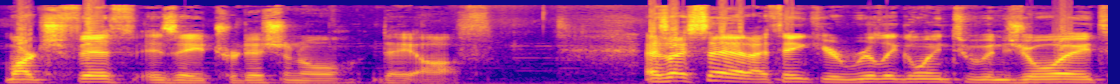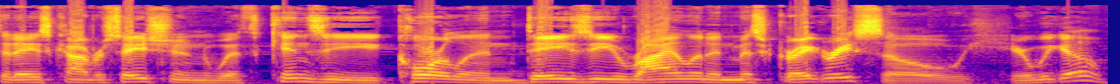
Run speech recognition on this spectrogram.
March 5th is a traditional day off. As I said, I think you're really going to enjoy today's conversation with Kynzie, Korlyn, Daisy, Rilyn, and Miss Gregory, so here we go.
